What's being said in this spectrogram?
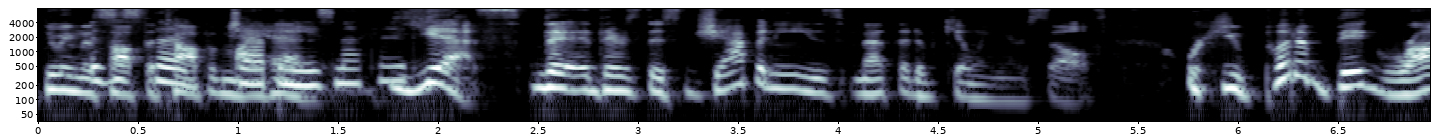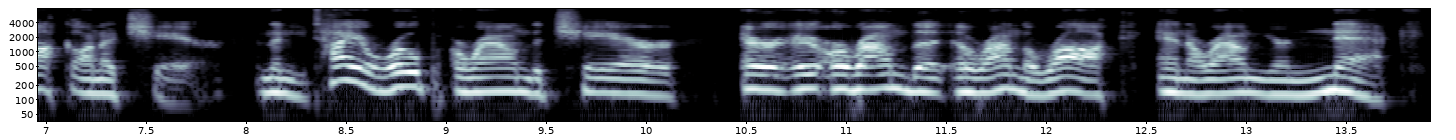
doing this Is off the, the top of my head. Japanese method? Yes. The, there's this Japanese method of killing yourself where you put a big rock on a chair and then you tie a rope around the chair or, or around the around the rock and around your neck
